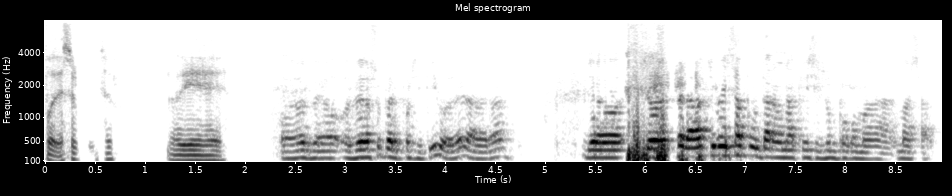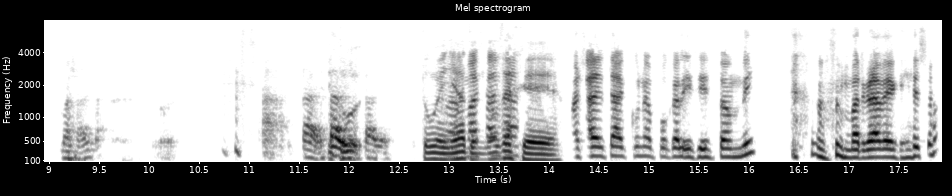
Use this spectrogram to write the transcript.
Puede ser, puede ser. Nadie. Os veo, os veo súper positivos, ¿eh? la verdad. Yo, yo esperaba que ibais a apuntar a una crisis un poco más, más, más alta. Ah, está, está ¿Y tú? bien, está bien. Tú, Beñat, más entonces alta. que. Más alta que un apocalipsis zombie, más grave que eso.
